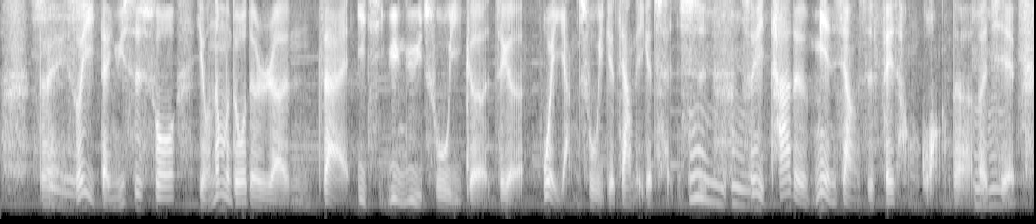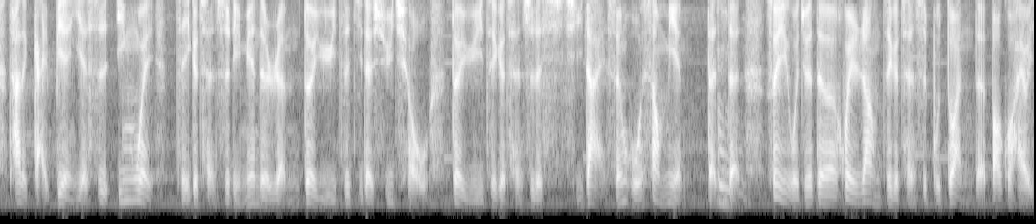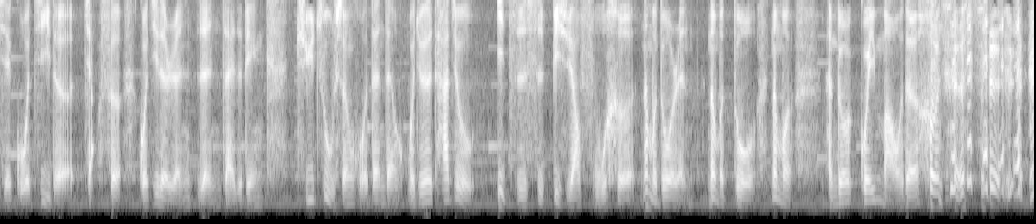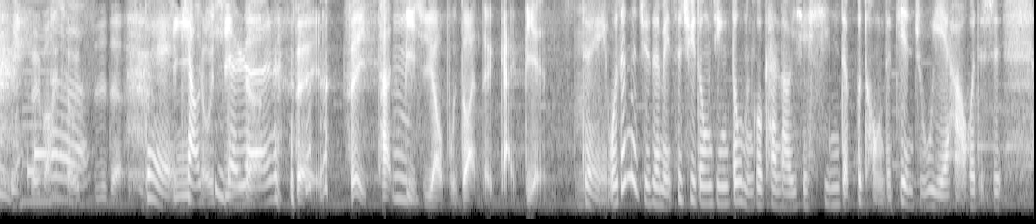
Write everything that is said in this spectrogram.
对，所以等于是说有那么多的人在一起孕育出一个这个喂养出一个这样的一个城市，所以它的面向是非常广的，而且它的改变也是因为这个城市里面的人对于自己的需求，对于这个城市的期待，生活上面。等等，所以我觉得会让这个城市不断的，包括还有一些国际的角色、国际的人人在这边居住、生活等等，我觉得它就一直是必须要符合那么多人、那么多、那么很多龟毛的，或者是 吹毛求疵的、对精益求精的。人，对，所以他必须要不断的改变。对我真的觉得每次去东京都能够看到一些新的、不同的建筑物也好，或者是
